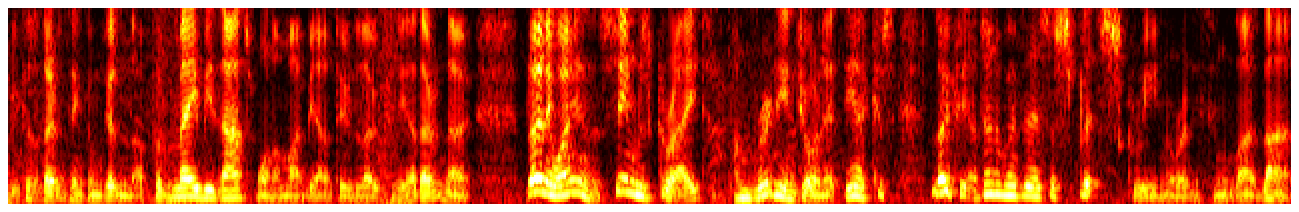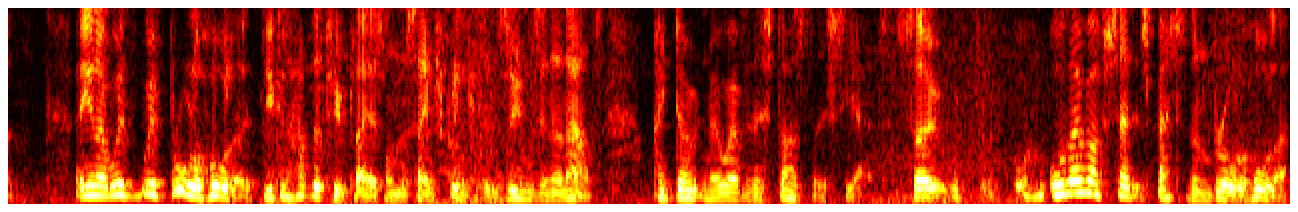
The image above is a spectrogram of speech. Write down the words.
because I don't think I'm good enough, but maybe that's one I might be able to do locally. I don't know. But anyway, it seems great. I'm really enjoying it. Yeah, because locally I don't know whether there's a split screen or anything like that. Uh, you know, with with Brawlhalla, you can have the two players on the same screen because it zooms in and out. I don't know whether this does this yet. So, although I've said it's better than Brawlhalla,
